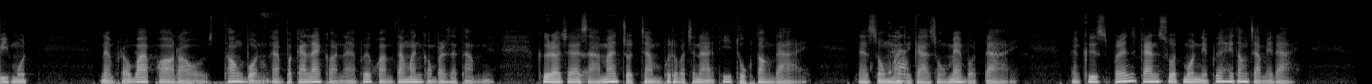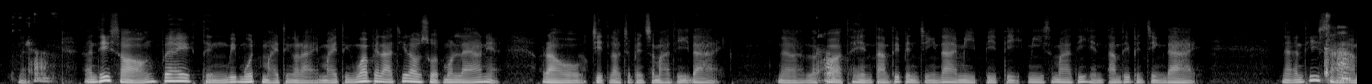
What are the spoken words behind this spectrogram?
วิมุตต์นะเพราะว่าพอเราท่องบนประการแรกก่อนนะ เพื่อความตั้งมั่นของพระสัทธรรมเนี่ยคือเราจะสามารถจดจำพุทธวจนะที่ถูกต้องได้ นะทรงมาติกาทรงแม่บทได้นะคือเพราะฉะนั้นการสวดมนต์เนี่ยเพื่อให้ต้องจำไม่ได้นะอันที่สองเพื่อให้ถึงวิมุตต์หมายถึงอะไร หมายถึงว่าเวลาที่เราสวดมนต์แล้วเนี่ย เราจิตเราจะเป็นสมาธิได้นะแล้วก็ถ้าเห็นตามที่เป็นจริงได้ มีปีติมีสมาธิเห็นตามที่เป็นจริงได้นะอันที่สาม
